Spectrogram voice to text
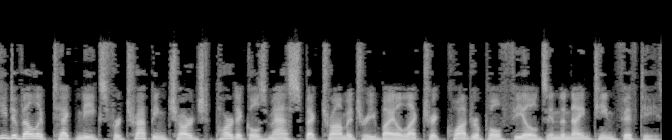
He developed techniques for trapping charged particles mass spectrometry by electric quadrupole fields in the 1950s.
